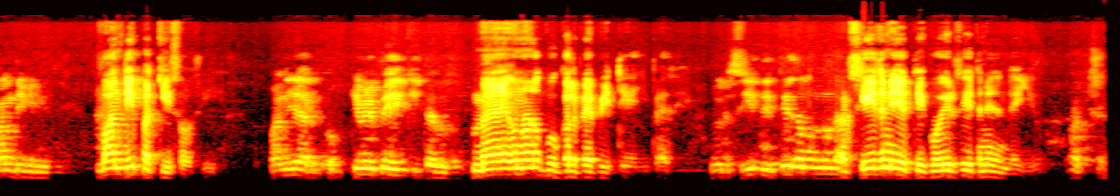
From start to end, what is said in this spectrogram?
ਬੰਦੀ ਕਿੰਨੀ ਸੀ? ਬੰਦੀ 2500 ਸੀ 5000 ਉਹ ਕਿਵੇਂ ਪੇ ਕੀਤਾ ਤੁਸੀਂ? ਮੈਂ ਉਹਨਾਂ ਨੂੰ ਗੂਗਲ ਪੇ ਕੀਤੇ ਜੀ ਪੈਸੇ। ਕੋਈ ਰਸੀਦ ਦਿੱਤੀ ਤੁਹਾਨੂੰ ਰਸੀਦ ਨਹੀਂ ਦਿੱਤੀ ਕੋਈ ਰਸੀਦ ਨਹੀਂ ਦਿੰਦੇ ਜੀ। ਅੱਛਾ।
